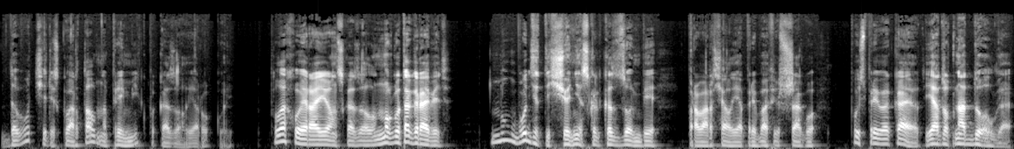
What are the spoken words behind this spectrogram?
«Да вот через квартал напрямик», — показал я рукой. «Плохой район», — сказал он. «Могут ограбить». «Ну, будет еще несколько зомби», — проворчал я, прибавив шагу. «Пусть привыкают. Я тут надолго».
